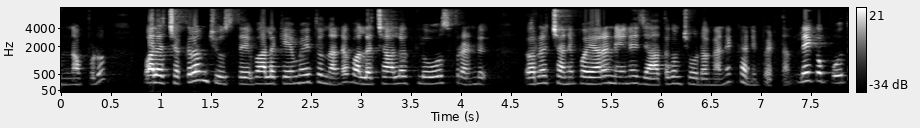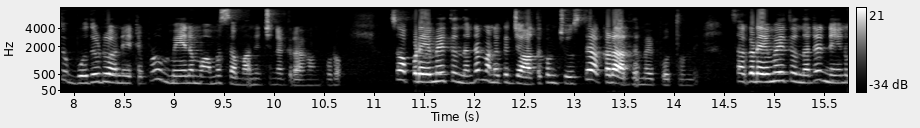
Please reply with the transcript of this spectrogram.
ఉన్నప్పుడు వాళ్ళ చక్రం చూస్తే వాళ్ళకి ఏమవుతుందంటే వాళ్ళ చాలా క్లోజ్ ఫ్రెండ్ ఎవరైనా చనిపోయారా నేనే జాతకం చూడగానే కనిపెడతాను. లేకపోతే బుధుడు అనేటప్పుడు మేనమామ సంబంధించిన గ్రహం కూడా. సో అప్పుడు ఏమవుతుందంటే మనకు జాతకం చూస్తే అక్కడ అర్థమైపోతుంది. సో అక్కడ ఏమవుతుందంటే నేను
